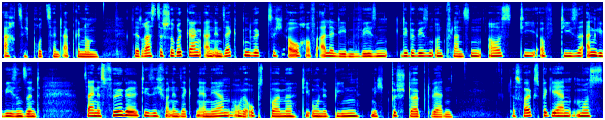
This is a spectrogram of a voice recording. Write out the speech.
80 Prozent abgenommen. Der drastische Rückgang an Insekten wirkt sich auch auf alle Lebewesen, Lebewesen und Pflanzen aus, die auf diese angewiesen sind. Seien es Vögel, die sich von Insekten ernähren, oder Obstbäume, die ohne Bienen nicht bestäubt werden. Das Volksbegehren muss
